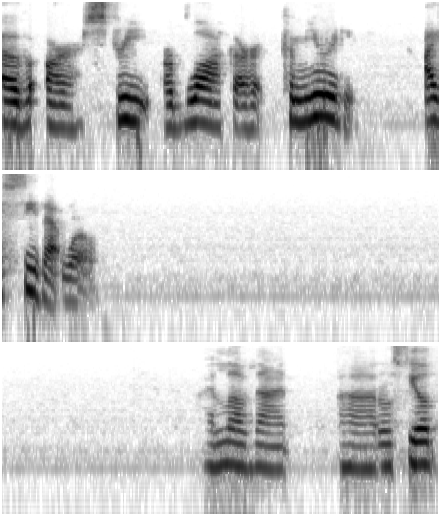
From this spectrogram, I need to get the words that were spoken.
of our street, our block, our community. I see that world. I love that uh, Rocio,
